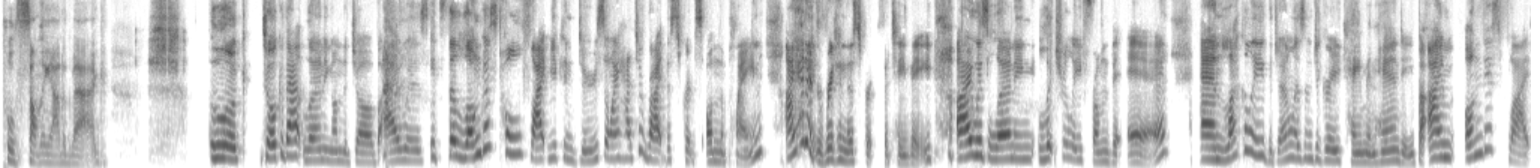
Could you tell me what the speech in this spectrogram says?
pull something out of the bag. Look, talk about learning on the job. I was, it's the longest haul flight you can do. So I had to write the scripts on the plane. I hadn't written a script for TV. I was learning literally from the air. And luckily, the journalism degree came in handy. But I'm on this flight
